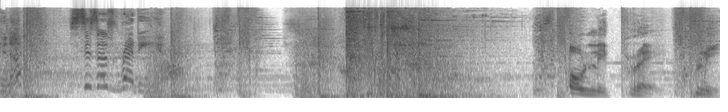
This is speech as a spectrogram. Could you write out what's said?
Chin up, scissors ready. Only pray, flee.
